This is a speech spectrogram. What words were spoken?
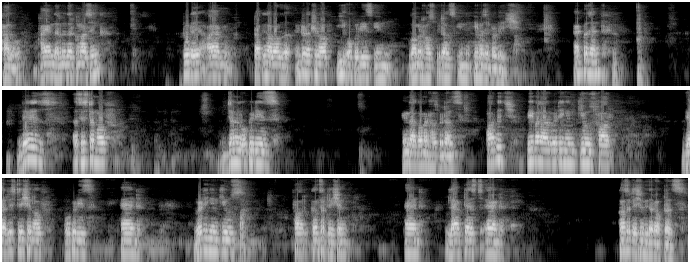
Hello, I am Dharmender Kumar Singh. Today I am talking about the introduction of e-OPDs in government hospitals in Himachal Pradesh. At present, there is a system of general OPDs in the government hospitals for which people are waiting in queues for their registration of OPDs and waiting in queues for consultation and lab tests and consultation with the doctors.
